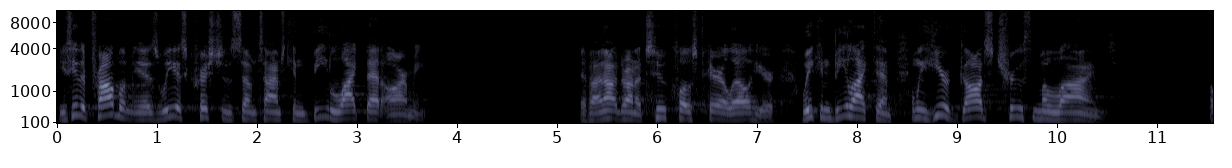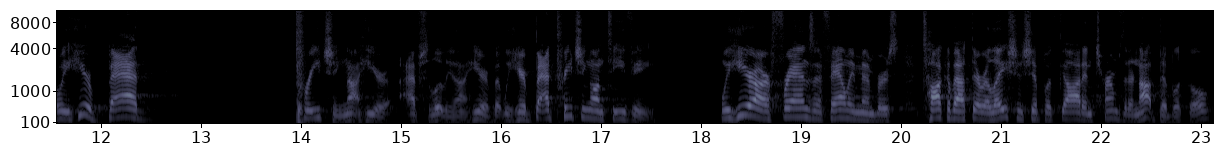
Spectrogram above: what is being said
You see, the problem is we as Christians sometimes can be like that army if I'm not drawing a too close parallel here, we can be like them and we hear God's truth maligned. Or we hear bad preaching, not here, absolutely not here, but we hear bad preaching on TV. We hear our friends and family members talk about their relationship with God in terms that are not biblical,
